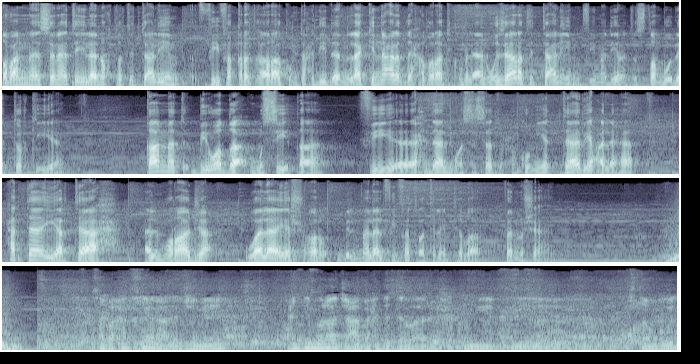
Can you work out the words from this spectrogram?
طبعا سنأتي إلى نقطة التعليم في فقرة آرائكم تحديدا لكن نعرض لحضراتكم الآن وزارة التعليم في مدينة إسطنبول التركية قامت بوضع موسيقى في إحدى المؤسسات الحكومية التابعة لها حتى يرتاح المراجع ولا يشعر بالملل في فترة الانتظار. فلنشاهد. صباح الخير على الجميع. عندي مراجعة بإحدى الدوائر الحكومية في إسطنبول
